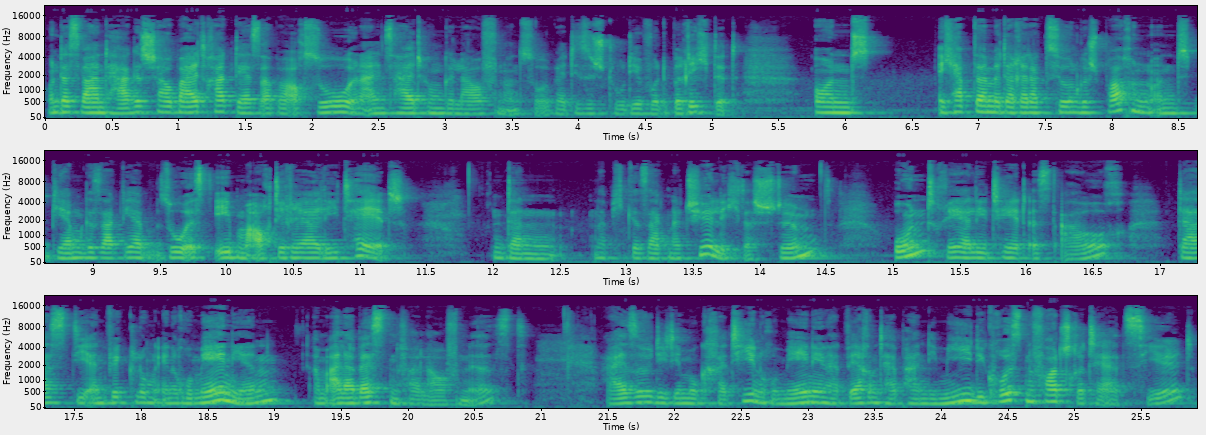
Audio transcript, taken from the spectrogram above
Und das war ein Tagesschaubeitrag, der ist aber auch so in allen Zeitungen gelaufen und so über diese Studie wurde berichtet. Und ich habe da mit der Redaktion gesprochen und die haben gesagt, ja, so ist eben auch die Realität. Und dann habe ich gesagt, natürlich, das stimmt. Und Realität ist auch, dass die Entwicklung in Rumänien am allerbesten verlaufen ist. Also die Demokratie in Rumänien hat während der Pandemie die größten Fortschritte erzielt.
